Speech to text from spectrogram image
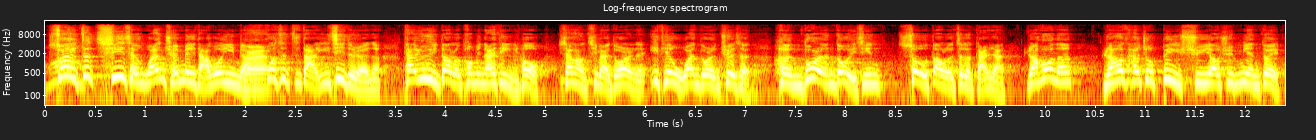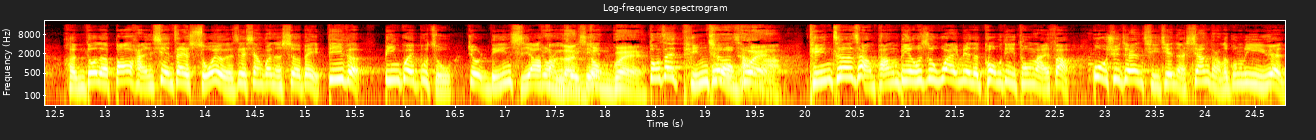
所以这七成完全没打过疫苗，或是只打一剂的人呢，他遇到了 COVID-19 以后，香港七百多万人，一天五万多人确诊，很多人都已经受到了这个感染，然后呢，然后他就必须要去面对很多的包含现在所有的这相关的设备，第一个冰柜不足，就临时要放这些，冷冻柜。都在停车场啊，停车场旁边或是外面的空地通来放。过去这段期间呢，香港的公立医院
